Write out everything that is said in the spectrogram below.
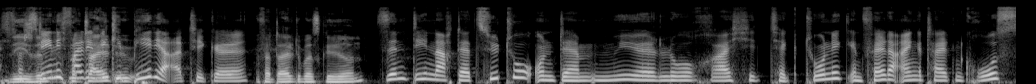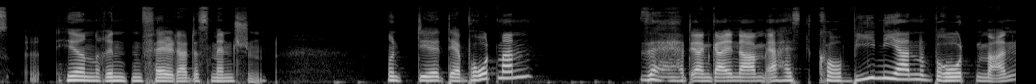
ich verstehe nicht mal den Wikipedia-Artikel. Verteilt übers Gehirn? Sind die nach der Zyto- und der Myelorarchitektonik in Felder eingeteilten Großhirnrindenfelder des Menschen. Und der, der Brotmann, er hat ja einen geilen Namen. Er heißt Corbinian Brotmann.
